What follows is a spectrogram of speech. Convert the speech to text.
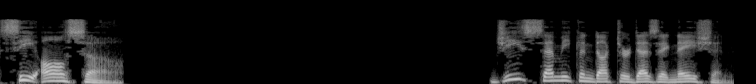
See also JIS semiconductor designation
